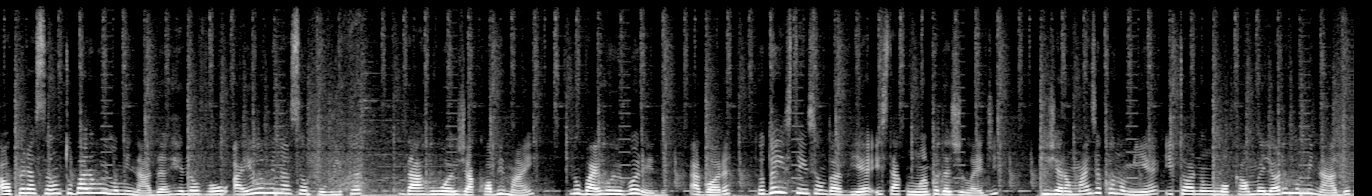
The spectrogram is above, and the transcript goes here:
a Operação Tubarão Iluminada renovou a iluminação pública da rua Jacob Mai, no bairro Revoredo. Agora, toda a extensão da via está com lâmpadas de LED, que geram mais economia e tornam o local melhor iluminado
